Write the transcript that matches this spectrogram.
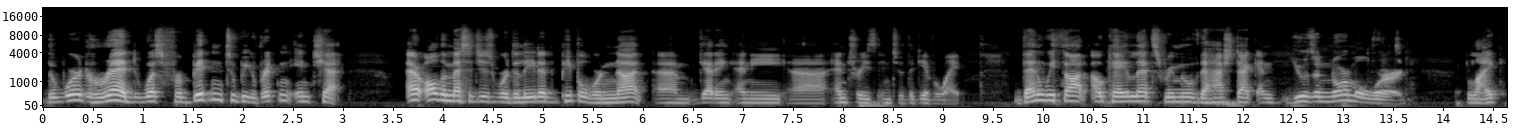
the word red was forbidden to be written in chat. All the messages were deleted. People were not um, getting any uh, entries into the giveaway. Then we thought, okay, let's remove the hashtag and use a normal word like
